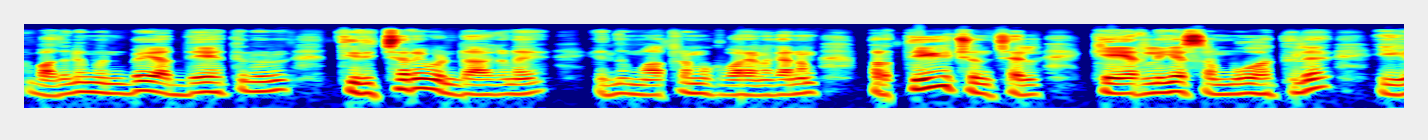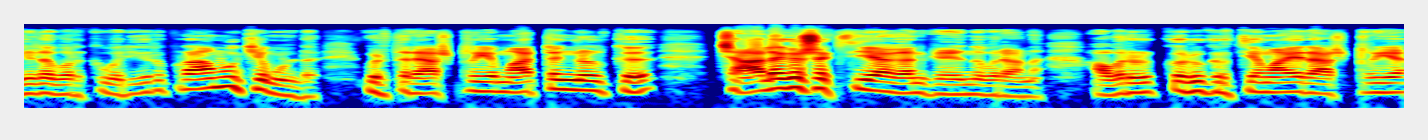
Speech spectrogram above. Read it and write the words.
അപ്പോൾ അതിന് മുൻപേ അദ്ദേഹത്തിനൊരു തിരിച്ചറിവുണ്ടാകണേ എന്ന് മാത്രം നമുക്ക് പറയണം. കാരണം പ്രത്യേകിച്ച് വെച്ചാൽ കേരളീയ സമൂഹത്തിൽ ഈഴവർക്ക് വലിയൊരു പ്രാമുഖ്യമുണ്ട്. ഇവിടുത്തെ രാഷ്ട്രീയ മാറ്റങ്ങൾക്ക് ചാലകശക്തിയാകാൻ കഴിയുന്നവരാണ്. അവർക്കൊരു കൃത്യമായ രാഷ്ട്രീയ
